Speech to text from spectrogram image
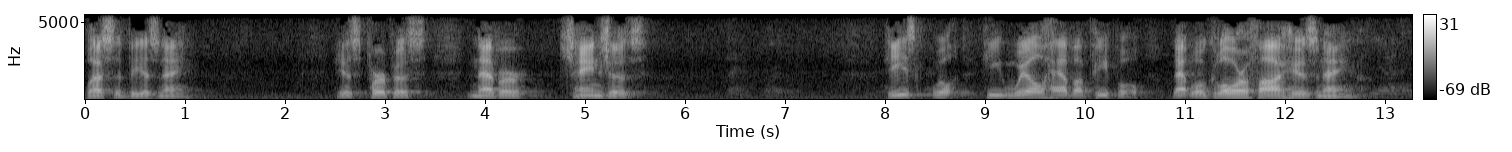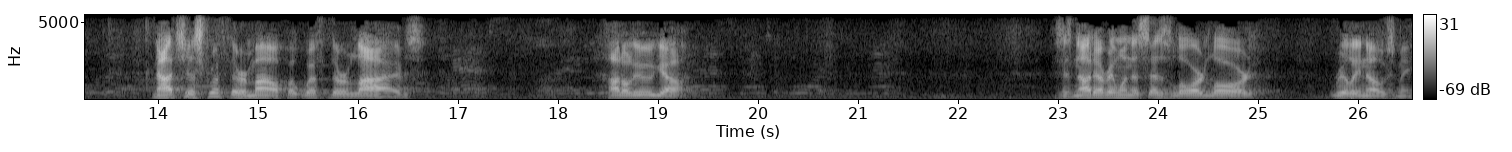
Blessed be his name. His purpose never changes. He's, will, he will have a people that will glorify his name. Not just with their mouth, but with their lives. Hallelujah. He says, Not everyone that says, Lord, Lord, really knows me.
